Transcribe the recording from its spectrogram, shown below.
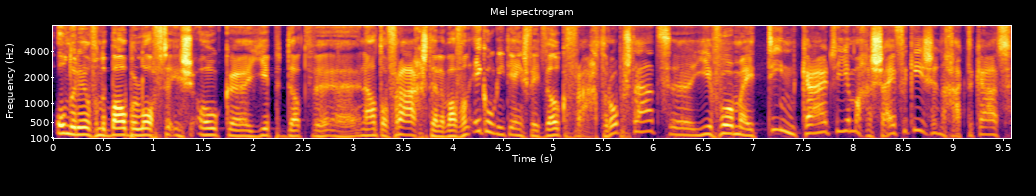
onderdeel van de bouwbelofte is ook, eh, Jip, dat we eh, een aantal vragen stellen waarvan ik ook niet eens weet welke vraag erop staat. Eh, hier voor mij tien kaarten. Je mag een cijfer kiezen en dan ga ik de kaart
